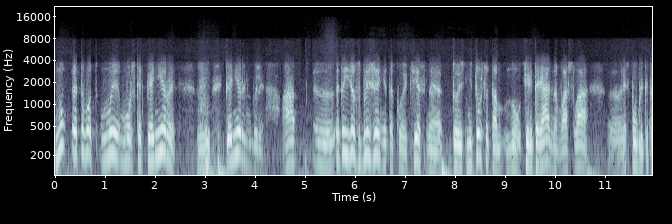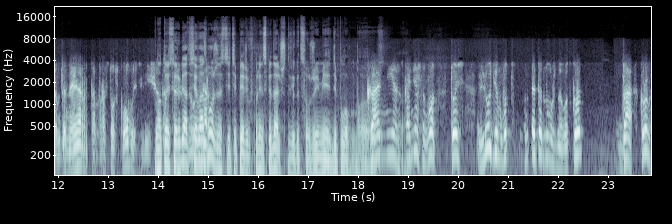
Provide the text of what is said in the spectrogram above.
Ну, это вот мы, можно сказать, пионеры, пионерами были. А э, это идет сближение такое тесное. То есть не то, что там, ну, территориально вошла э, республика, там, ДНР, там, Ростовская область или еще. Ну, то есть у ребят ну, все возможности теперь, в принципе, дальше двигаться, уже имея диплом. Э, конечно, да. конечно. Вот, то есть людям вот это нужно. Вот кроме да, кроме,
